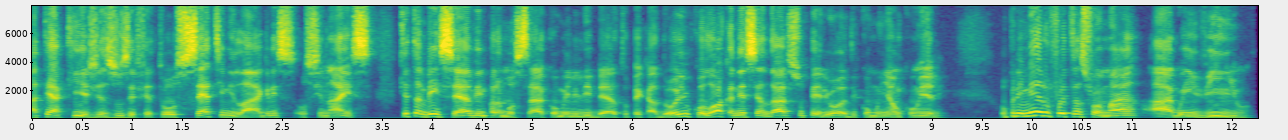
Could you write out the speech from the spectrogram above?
Até aqui, Jesus efetuou sete milagres, ou sinais, que também servem para mostrar como ele liberta o pecador e o coloca nesse andar superior de comunhão com ele. O primeiro foi transformar a água em vinho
